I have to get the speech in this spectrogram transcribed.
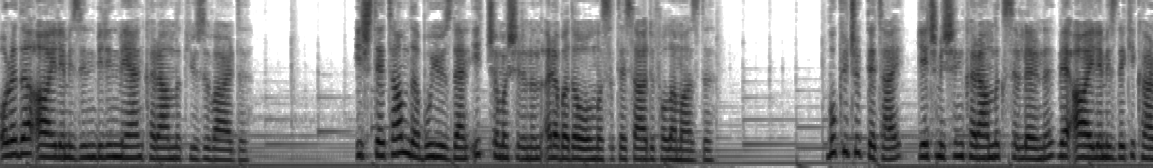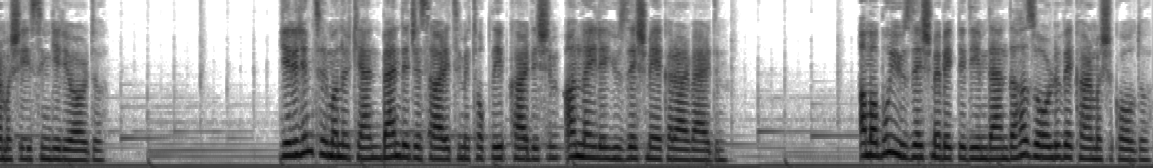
Orada ailemizin bilinmeyen karanlık yüzü vardı. İşte tam da bu yüzden iç çamaşırının arabada olması tesadüf olamazdı. Bu küçük detay, geçmişin karanlık sırlarını ve ailemizdeki karmaşayı simgeliyordu. Gerilim tırmanırken ben de cesaretimi toplayıp kardeşim Anna ile yüzleşmeye karar verdim. Ama bu yüzleşme beklediğimden daha zorlu ve karmaşık oldu.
